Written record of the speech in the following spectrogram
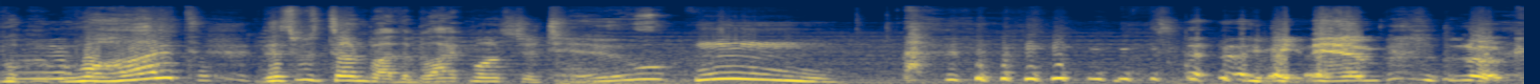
Wh- What? This was done by the Black Monster too? Hmm. you mean him? Look,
